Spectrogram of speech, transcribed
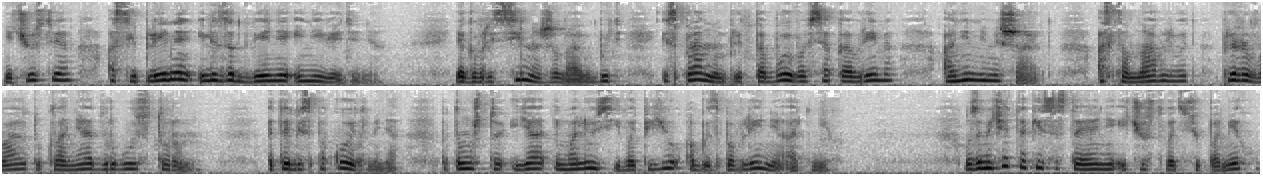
нечувствие, ослепление или забвение и неведение – я, говорит, сильно желаю быть исправным пред тобой во всякое время, они мне мешают, останавливают, прерывают, уклоняют в другую сторону. Это беспокоит меня, потому что я и молюсь, и вопию об избавлении от них. Но замечать такие состояния и чувствовать всю помеху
